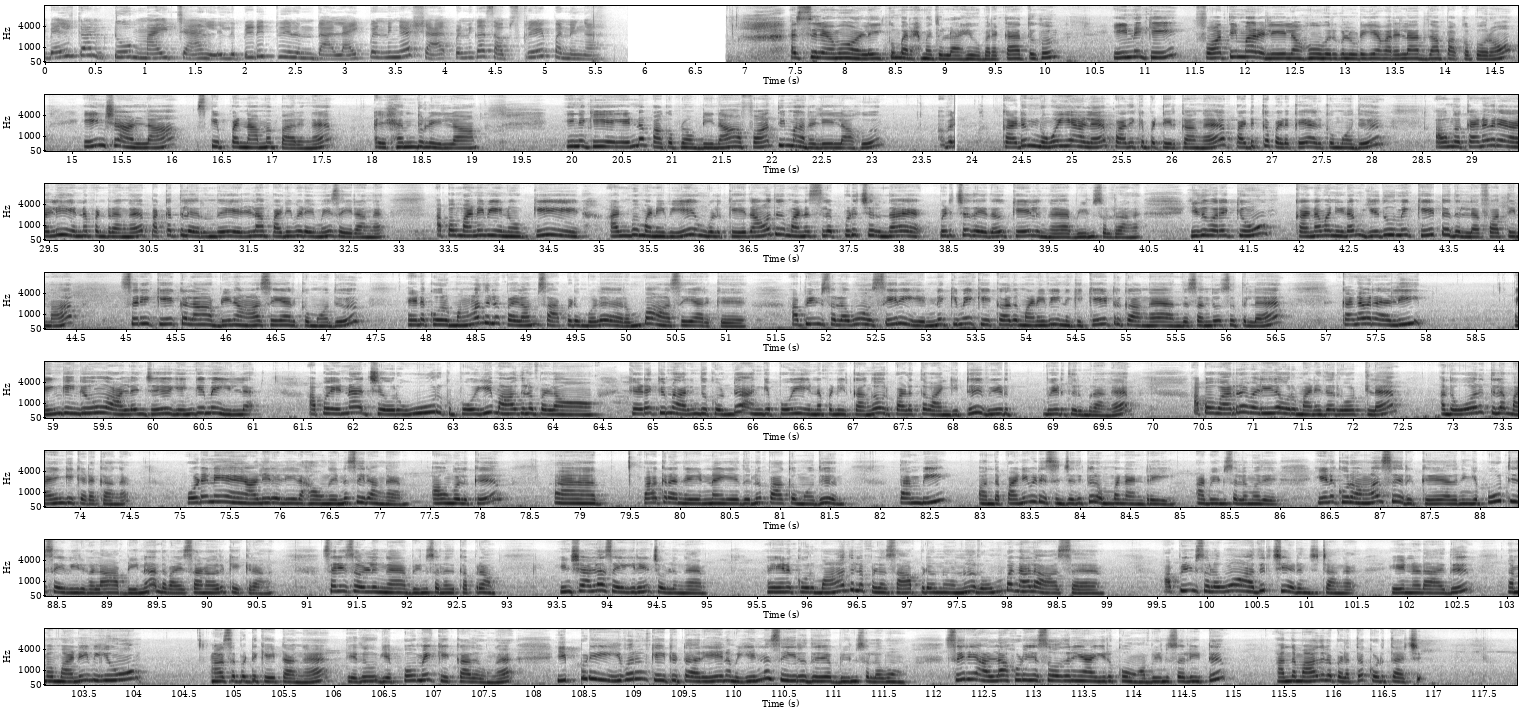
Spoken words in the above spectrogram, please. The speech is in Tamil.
வெல்கம் டு மை சேனல் இது பிடித்திருந்தால் லைக் பண்ணுங்கள் ஷேர் பண்ணுங்கள் சப்ஸ்கிரைப் பண்ணுங்கள் அஸ்லாம் வலைக்கும் வரமத்துல்லாஹி வபரகாத்துகு இன்னைக்கு ஃபாத்திமா ரலீலாஹு அவர்களுடைய வரலாறு தான் பார்க்க போகிறோம் இன்ஷால்லாம் ஸ்கிப் பண்ணாமல் பாருங்கள் அல்ஹம்துலில்லா. இன்றைக்கி என்ன பார்க்க போகிறோம் அப்படின்னா ஃபாத்திமா ரலீலாஹு அவர் கடும் நோயால் பாதிக்கப்பட்டிருக்காங்க. படுக்க படுக்கையாக இருக்கும்போது அவங்க கணவர் அழி என்ன பண்ணுறாங்க பக்கத்தில் இருந்து எல்லா பணிவிடையுமே செய்கிறாங்க அப்போ மனைவியை நோக்கி அன்பு மனைவியே உங்களுக்கு ஏதாவது மனசில் பிடிச்சிருந்தா பிடிச்சதை ஏதாவது கேளுங்க அப்படின்னு சொல்கிறாங்க இது வரைக்கும் கணவனிடம் எதுவுமே கேட்டதில்லை ஃபாத்திமா. சரி கேட்கலாம் அப்படின்னு ஆசையாக இருக்கும்போது எனக்கு ஒரு மாதுளப்பழம் சாப்பிடும் போல் ரொம்ப ஆசையாக இருக்குது அப்படின்னு சொல்லவும் சரி என்றைக்குமே கேட்காத மனைவி இன்றைக்கி கேட்டிருக்காங்க அந்த சந்தோஷத்தில். கணவர் அழி எங்கெங்கேயோ அலைஞ்சு எங்கேயுமே இல்லை. அப்போ என்னாச்சு? ஒரு ஊருக்கு போய் மாதுளம்பழம் கிடைக்கும்னு அறிந்து கொண்டு அங்கே போய் என்ன பண்ணியிருக்காங்க ஒரு பழத்தை வாங்கிட்டு வீடு வீடு திரும்புகிறாங்க அப்போ வர்ற வழியில் ஒரு மனிதர் ரோட்டில் அந்த ஓரத்தில் மயங்கி கிடக்காங்க. உடனே அழிரலியில் அழியில் அவங்க என்ன செய்கிறாங்க அவங்களுக்கு பார்க்குறாங்க என்ன ஏதுன்னு. பார்க்கும்போது தம்பி அந்த பணிவிடை செஞ்சதுக்கு ரொம்ப நன்றி அப்படின்னு சொல்லும்போது எனக்கு ஒரு ஆசை இருக்குது அதை நீங்கள் பூர்த்தி செய்வீர்களா? அப்படின்னு அந்த வயசானவர் கேட்குறாங்க சரி சொல்லுங்கள் அப்படின்னு சொன்னதுக்கப்புறம் இன்ஷால்லாம் செய்கிறேன்னு சொல்லுங்கள் எனக்கு ஒரு மாதுளப்பழம் சாப்பிடணுன்னு ரொம்ப நாள் ஆசை. அப்படின்னு சொல்லவும் அதிர்ச்சி அடைஞ்சிட்டாங்க. என்னடா இது? நம்ம மனைவியும் ஆசைப்பட்டு கேட்டாங்க. எதுவும் எப்போவுமே கேட்காதவங்க. இப்படி இவரும் கேட்டுட்டாரே நம்ம என்ன செய்கிறது அப்படின்னு சொல்லவும் சரி அல்லாஹுடைய சோதனையாக இருக்கும் அப்படின்னு சொல்லிட்டு அந்த மாதுளை பழத்தை கொடுத்தாச்சு.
